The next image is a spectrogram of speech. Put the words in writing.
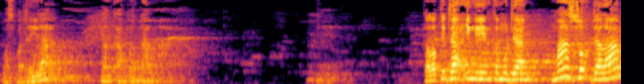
Waspadailah langkah pertama. Kalau tidak ingin kemudian masuk dalam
